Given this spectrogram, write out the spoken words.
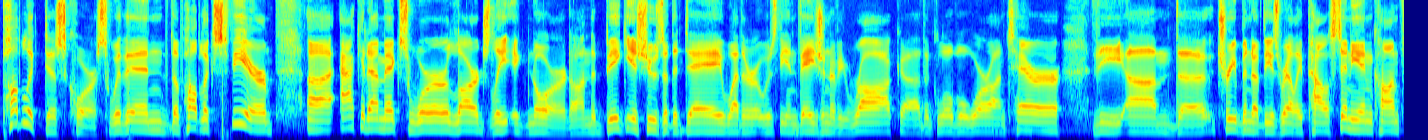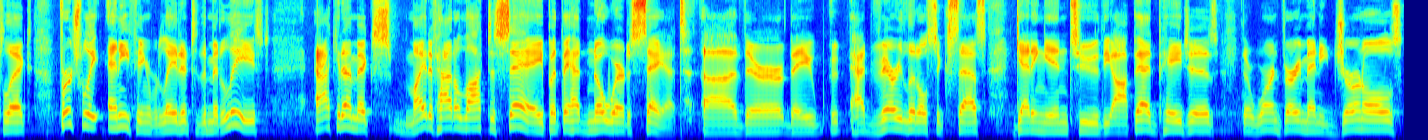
public discourse, within the public sphere, uh, academics were largely ignored on the big issues of the day, whether it was the invasion of Iraq, uh, the global war on terror, the, um, the treatment of the Israeli-Palestinian conflict, virtually anything related to the Middle East academics might have had a lot to say, but they had nowhere to say it. Uh, they had very little success getting into the op-ed pages. There weren't very many journals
